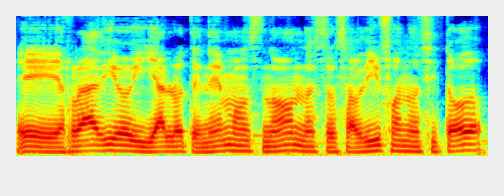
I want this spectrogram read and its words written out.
eh, radio y ya lo tenemos, ¿no? Nuestros audífonos y todo.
